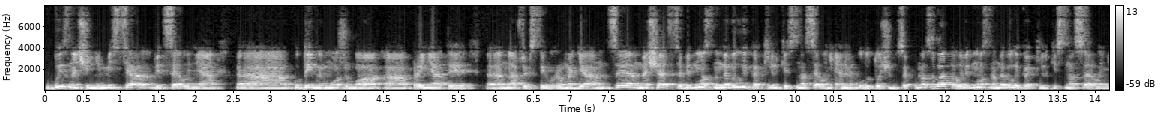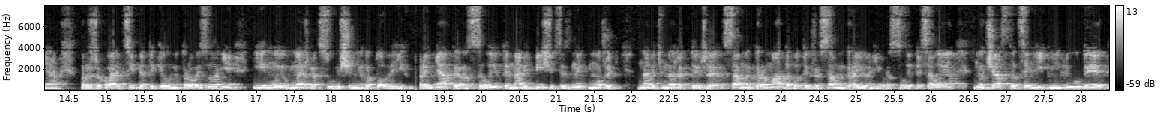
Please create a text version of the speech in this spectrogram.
визначені місця відселення, е, куди ми можемо е, прийняти наших співгромадян. Це на щастя відносно невелика кількість населення. Я не буду точно цифру називати, але відносно невелика кількість населення проживає в цій п'ятикілометровій зоні, і ми в межах Сумщини готові їх прийняти, розселити. Навіть більшість із них можуть навіть в межах тих же самих громад або тих же самих районів розселитися. Але ну часто це літні люди,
